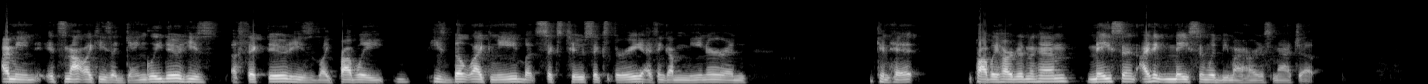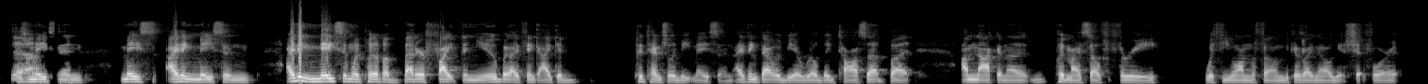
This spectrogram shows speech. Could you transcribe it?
I mean, it's not like he's a gangly dude. He's a thick dude. He's like probably, he's built like me, but 6'2, 6'3. I think I'm meaner and can hit probably harder than him. Mason, I think Mason would be my hardest matchup because Yeah. Mason, Mason, I think Mason, I think Mason would put up a better fight than you, but I think I could potentially beat Mason. I think that would be a real big toss up, but I'm not gonna put myself three with you on the phone because I know I'll get shit for it.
